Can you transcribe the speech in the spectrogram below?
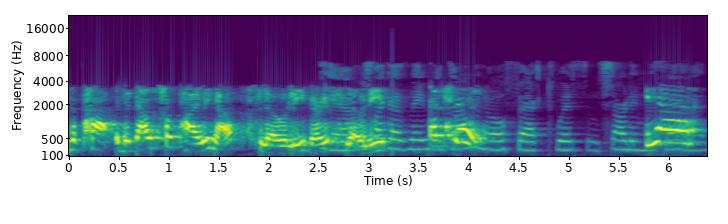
the pi- the doubts were piling up slowly, very Yeah, slowly. it's like a, maybe a That's it. domino effect with starting with Yeah. that.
